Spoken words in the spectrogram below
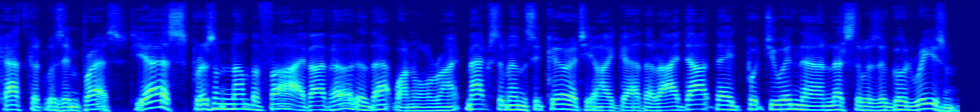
Cathcart was impressed. Yes, prison number five. I've heard of that one, all right. Maximum security, I gather. I doubt they'd put you in there unless there was a good reason.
